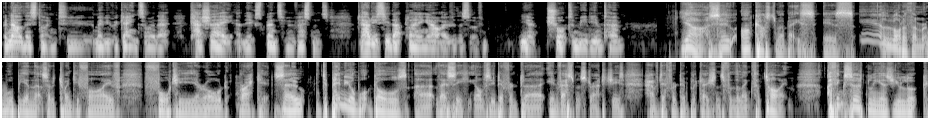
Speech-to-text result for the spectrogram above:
But now they're starting to maybe regain some of their cachet at the expense of investments. How do you see that playing out over the sort of you know short to medium term yeah, so our customer base is a lot of them will be in that sort of 25, 40 year old bracket. So, depending on what goals uh, they're seeking, obviously, different uh, investment strategies have different implications for the length of time. I think certainly as you look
